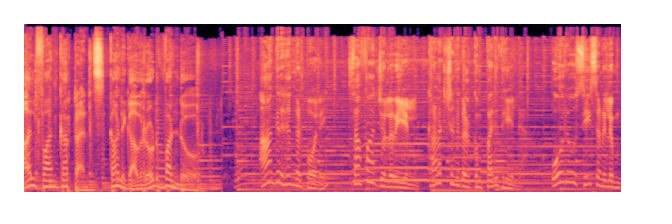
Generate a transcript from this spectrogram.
Alfan curtains Kalikavu road Wandoor. ആഗ്രഹങ്ങൾ പോലെ സഫ ജ്വല്ലറിയിൽ കളക്ഷനുകൾക്കും പരിധിയില്ല. ഓരോ സീസണിലും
